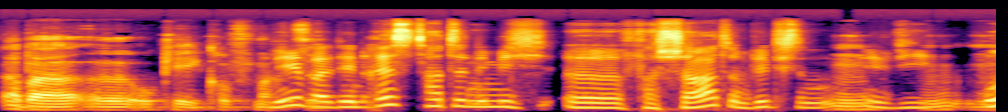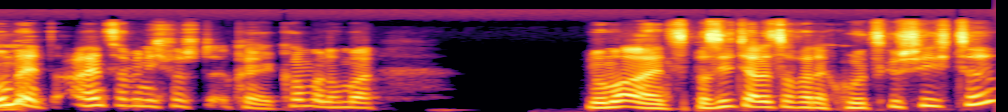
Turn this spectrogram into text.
Aber äh, okay, Kopf macht Nee, Sinn. weil den Rest hatte nämlich äh, verscharrt und wirklich dann mm, irgendwie. Mm, mm. Moment, eins habe ich nicht verstanden. Okay, kommen wir nochmal. Nummer eins. Basiert ja alles auf einer Kurzgeschichte,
